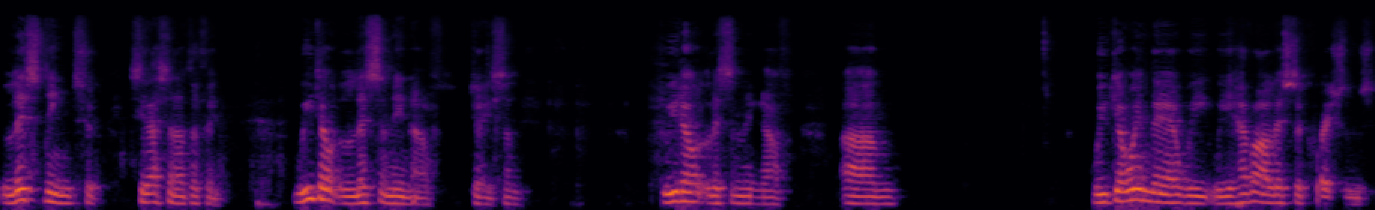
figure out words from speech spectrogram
listening to see that's another thing. We don't listen enough, Jason. We don't listen enough. Um, we go in there, we, we have our list of questions,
